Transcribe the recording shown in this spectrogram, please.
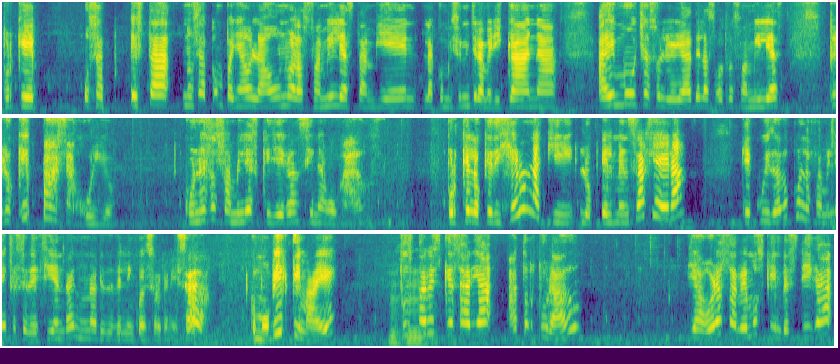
porque o sea, está, nos ha acompañado la ONU, a las familias también, la Comisión Interamericana, hay mucha solidaridad de las otras familias, pero ¿qué pasa, Julio, con esas familias que llegan sin abogados? Porque lo que dijeron aquí, lo, el mensaje era que cuidado con la familia que se defienda en un área de delincuencia organizada, como víctima, ¿eh? ¿Tú sabes que esa área ha torturado? Y ahora sabemos que investiga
